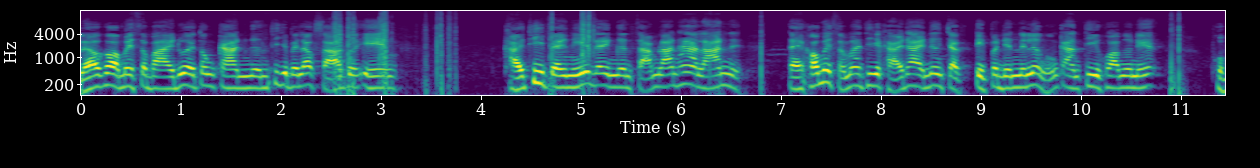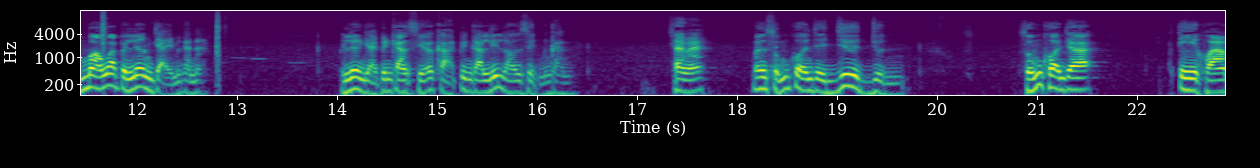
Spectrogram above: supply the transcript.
แล้วก็ไม่สบายด้วยต้องการเงินที่จะไปรักษาตัวเอง ขายที่แปลงนี้ได้เงินสามล้านห้าล้านเนี่ยแต่เขาไม่สามารถที่จะขายได้เนื่องจากติดประเด็นในเรื่องของการตีความตรงนี้ ผมมองว่าเป็นเรื่องใหญ่เหมือนกันนะเป็นเรื่องใหญ่เป็นการเสียโอกาสเป็นการลิดรอนสิทธิ์เหมือนกัน ใช่ไหม มันสมควรจะยืดหยุ่น สมควรจะตีความ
